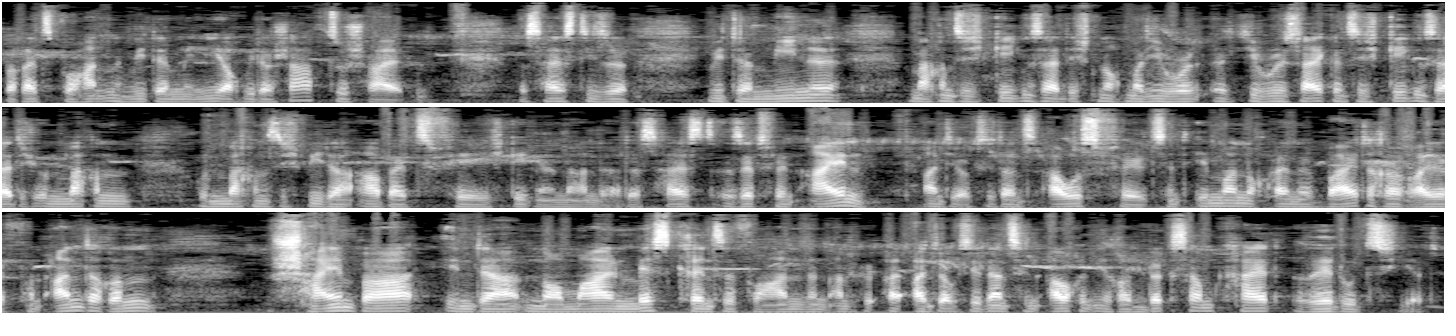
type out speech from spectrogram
bereits vorhandene Vitamin E auch wieder scharf zu schalten. Das heißt, diese Vitamine machen sich gegenseitig nochmal, die, die recyceln sich gegenseitig und machen, und machen sich wieder arbeitsfähig gegeneinander. Das heißt, selbst wenn ein Antioxidant ausfällt, sind immer noch eine weitere Reihe von anderen scheinbar in der normalen Messgrenze vorhandenen Antioxidantien auch in ihrer Wirksamkeit reduziert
